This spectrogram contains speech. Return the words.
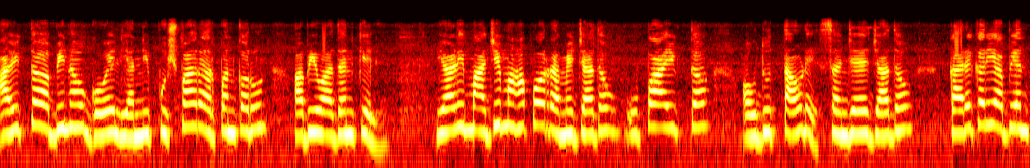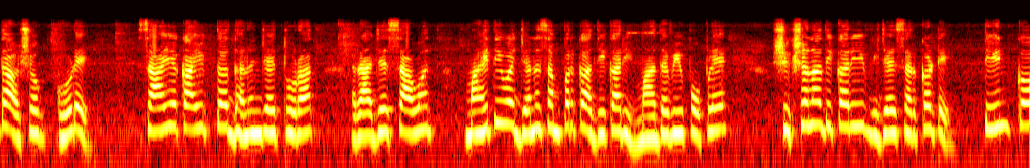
आयुक्त अभिनव गोयल यांनी पुष्पहार अर्पण करून अभिवादन केले. यावेळी माजी महापौर रमेश जाधव उपआयुक्त अवधूत तावडे संजय जाधव कार्यकारी अभियंता अशोक घोडे सहाय्यक आयुक्त धनंजय थोरात राजेश सावंत माहिती व जनसंपर्क अधिकारी माधवी पोपळे शिक्षणाधिकारी विजय सरकटे तीन क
